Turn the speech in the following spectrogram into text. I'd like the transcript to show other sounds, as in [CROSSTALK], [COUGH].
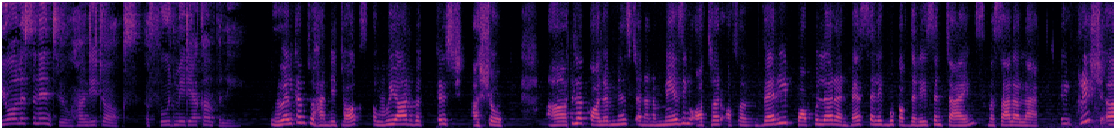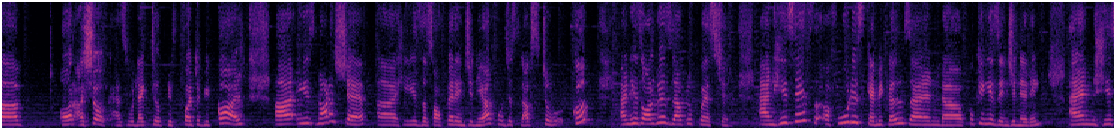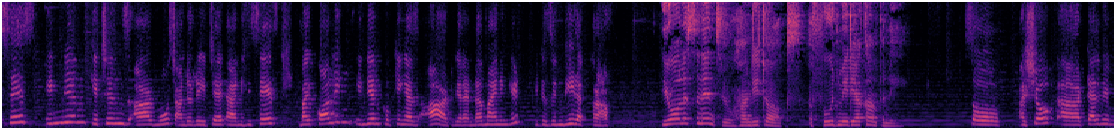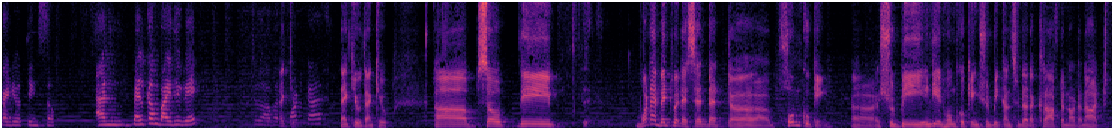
You're listening to Handi Talks, a food media company. Welcome to Handi Talks. We are with Krish Ashok, a popular columnist and an amazing author of a very popular and best-selling book of the recent times, Masala Lab. Krish, uh, or Ashok, as would like to prefer to be called, uh, is not a chef. Uh, he is a software engineer who just loves to cook, and he's always loved to question. And he says uh, food is chemicals and uh, cooking is engineering. And he says Indian kitchens are most underrated. And he says by calling Indian cooking as art, we are undermining it. It is indeed a craft. You're listening to Handi Talks, a food media company. So, Ashok, uh, tell me why do you think so? And welcome, by the way, to our thank podcast. You. Thank you. Thank you. Uh, so the what I meant when I said that uh, home cooking uh, should be Indian home cooking should be considered a craft and not an art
